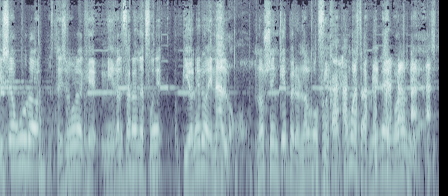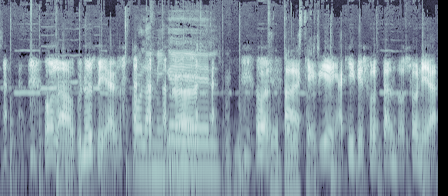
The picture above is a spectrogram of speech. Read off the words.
Estoy seguro, estoy seguro de que Miguel Fernández fue pionero en algo. No sé en qué, pero en algo fijo. ¿Cómo estás, Miguel? Buenos días. Hola, buenos días. Hola, Miguel. Hola. ¿Qué Ah, qué bien, aquí disfrutando, Sonia,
